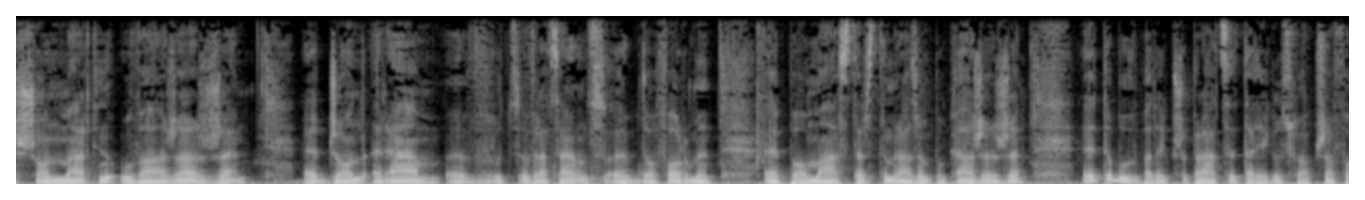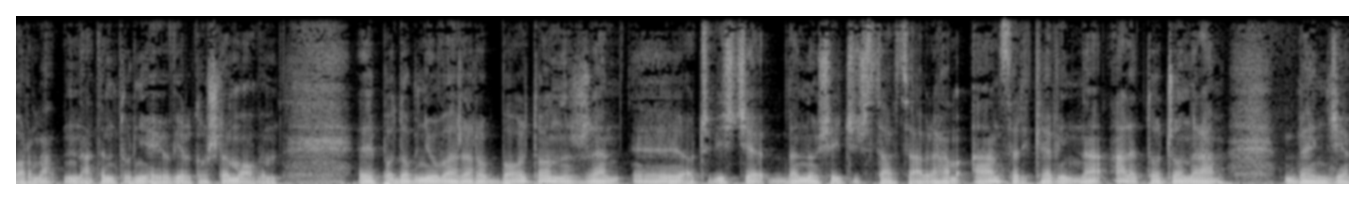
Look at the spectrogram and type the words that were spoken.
Sean Martin uważa, że John Ram wracając do formy po Masters, tym razem pokaże, że to był wypadek przy pracy, ta jego słabsza forma na tym turnieju wielkoszlemowym. Podobnie uważa Rob Bolton, że oczywiście będą się liczyć w stawce Abraham Anser i Kevin Na, ale to John Ram będzie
